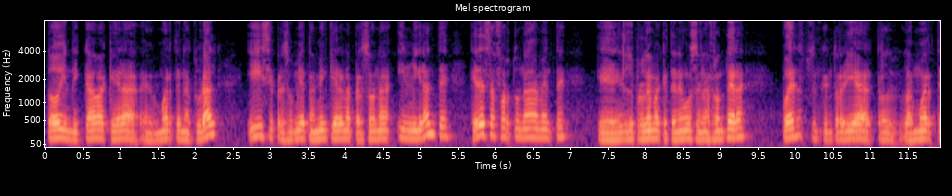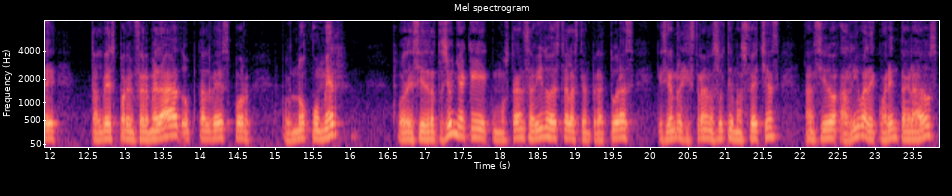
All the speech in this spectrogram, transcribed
todo indicaba que era eh, muerte natural y se presumía también que era una persona inmigrante que desafortunadamente que es el problema que tenemos en la frontera pues encontraría la muerte tal vez por enfermedad o tal vez por, por no comer o deshidratación ya que como ustedes han sabido estas las temperaturas que se han registrado en las últimas fechas han sido arriba de 40 grados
